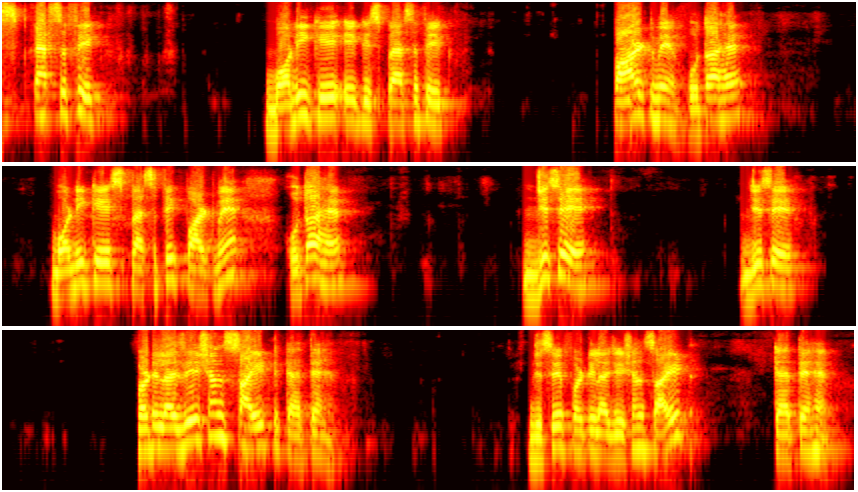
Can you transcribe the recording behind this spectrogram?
स्पेसिफिक बॉडी के एक स्पेसिफिक पार्ट में होता है बॉडी के स्पेसिफिक पार्ट में होता है, जिसे जिसे फर्टिलाइजेशन साइट कहते हैं। जिसे फर्टिलाइजेशन साइट कहते हैं।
